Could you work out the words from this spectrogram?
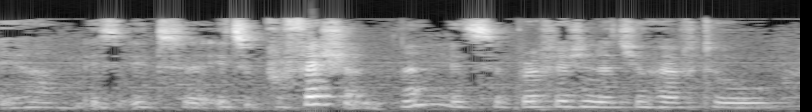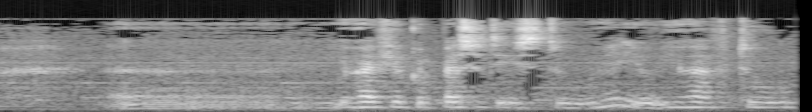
yeah, it's it's a, it's a profession. Eh? It's a profession that you have to uh, you have your capacities to you you have to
